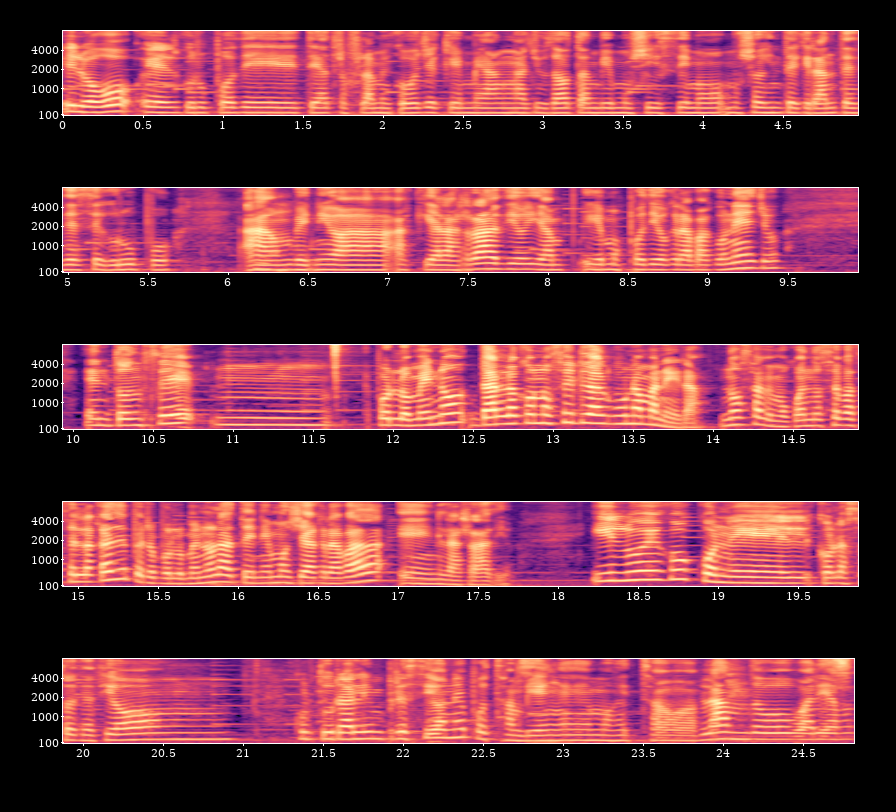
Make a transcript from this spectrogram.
Y luego el grupo de Teatro Flamenco Oye, que me han ayudado también muchísimo, muchos integrantes de ese grupo han venido a- aquí a la radio y, han- y hemos podido grabar con ellos. Entonces, mm, por lo menos darla a conocer de alguna manera. No sabemos cuándo se va a hacer en la calle, pero por lo menos la tenemos ya grabada en la radio. Y luego con el con la Asociación Cultural Impresiones, pues también hemos estado hablando varias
